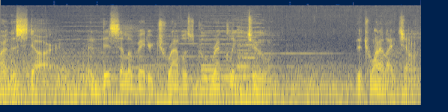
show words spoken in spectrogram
are the star. And this elevator travels directly to the Twilight Zone.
